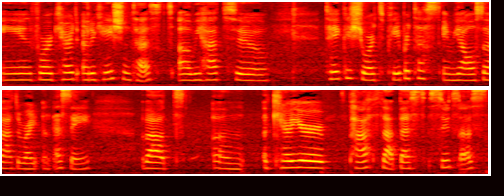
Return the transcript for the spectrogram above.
And for character education test, uh, we had to take a short paper test, and we also had to write an essay about um, a career path that best suits us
